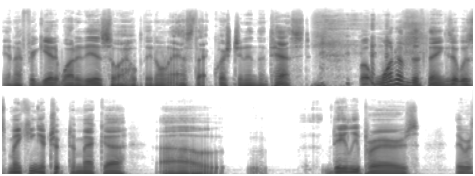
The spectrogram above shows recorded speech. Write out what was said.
And I forget what it is, so I hope they don't ask that question in the test. But one of the things it was making a trip to Mecca, uh, daily prayers, There were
